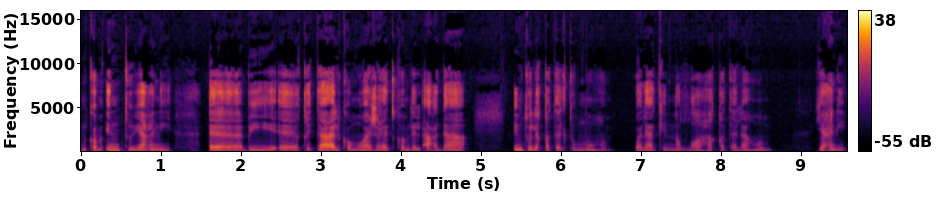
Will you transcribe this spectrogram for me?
إنكم أنتم يعني آه، بقتالكم مواجهتكم للأعداء. أنتم اللي قتلتموهم ولكن الله قتلهم. يعني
